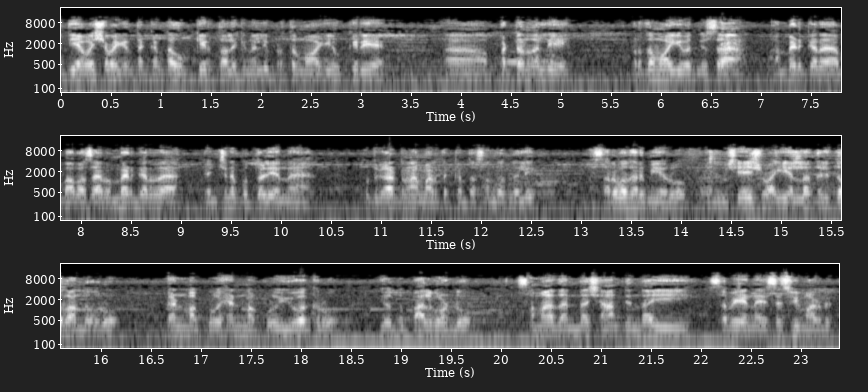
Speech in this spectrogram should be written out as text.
ಅತಿ ಅವಶ್ಯವಾಗಿರ್ತಕ್ಕಂಥ ಹುಕ್ಕೇರಿ ತಾಲೂಕಿನಲ್ಲಿ ಪ್ರಥಮವಾಗಿ ಹುಕ್ಕೇರಿ ಪಟ್ಟಣದಲ್ಲಿ ಪ್ರಥಮವಾಗಿ ಇವತ್ತು ದಿವಸ ಅಂಬೇಡ್ಕರ್, ಬಾಬಾ ಸಾಹೇಬ್ ಅಂಬೇಡ್ಕರ್ ಪೆಂಚಿನ ಪುತ್ಥಳಿಯನ್ನು ಉದ್ಘಾಟನಾ ಮಾಡತಕ್ಕಂಥ ಸಂದರ್ಭದಲ್ಲಿ ಸರ್ವಧರ್ಮೀಯರು, ಅದರ ವಿಶೇಷವಾಗಿ ಎಲ್ಲ ದಲಿತ ಬಾಂಧವರು, ಗಂಡ್ಮಕ್ಳು, ಹೆಣ್ಮಕ್ಳು, ಯುವಕರು ಇವತ್ತು ಪಾಲ್ಗೊಂಡು ಸಮಾಧಾನದಿಂದ, ಶಾಂತಿಯಿಂದ ಈ ಸಭೆಯನ್ನು ಯಶಸ್ವಿ ಮಾಡಬೇಕು.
